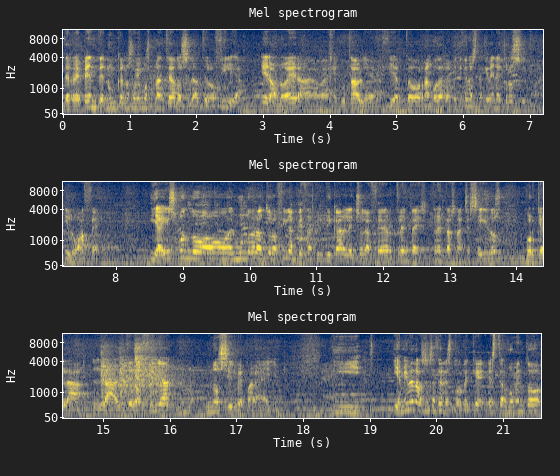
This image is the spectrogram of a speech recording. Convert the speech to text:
de repente nunca nos habíamos planteado si la alterofilia era o no era ejecutable a cierto rango de repetición hasta que viene CrossFit y lo hace. Y ahí es cuando el mundo de la alterofilia empieza a criticar el hecho de hacer 30, 30 snatches seguidos porque la, la alterofilia no, no sirve para ello. Y y a mí me da la sensación esto, de que este argumento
